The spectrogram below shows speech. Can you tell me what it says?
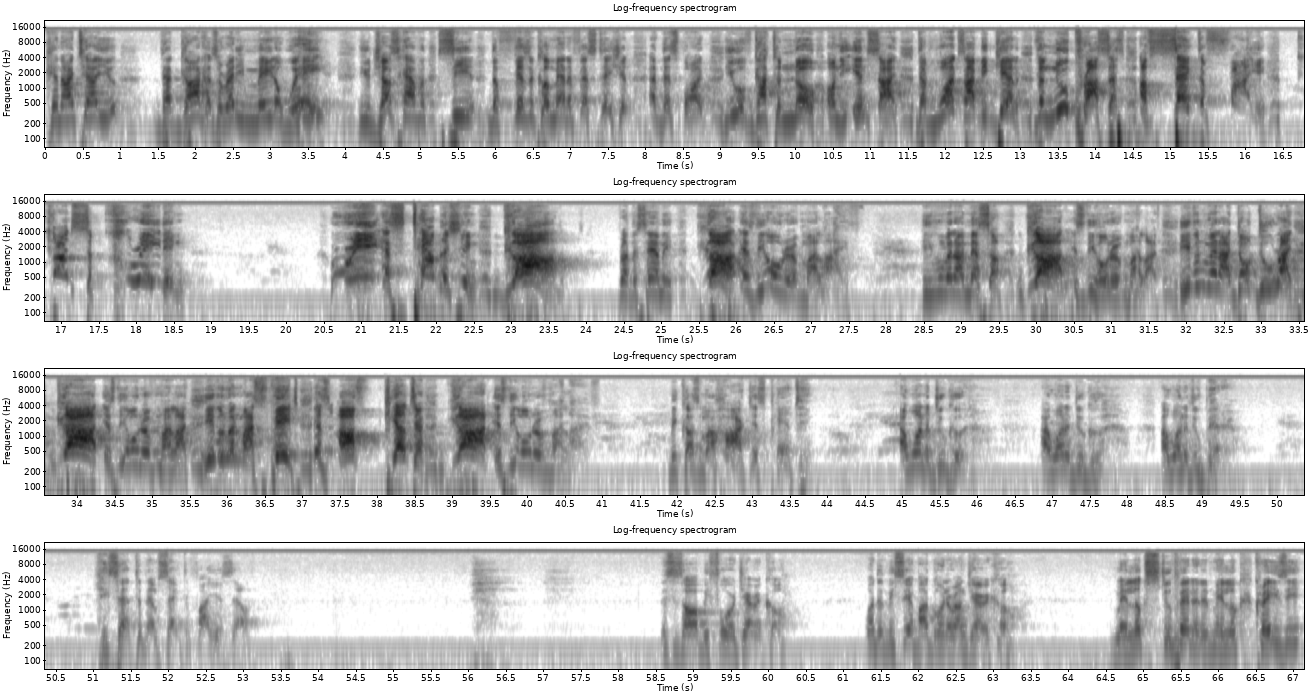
Can I tell you that God has already made a way? You just haven't seen the physical manifestation at this point. You have got to know on the inside that once I begin the new process of sanctifying, consecrating, reestablishing God, Brother Sammy, God as the owner of my life. Even when I mess up, God is the owner of my life. Even when I don't do right, God is the owner of my life. Even when my speech is off kilter, God is the owner of my life. Because my heart is panting. I want to do good. I want to do good. I want to do better. He said to them, Sanctify yourself This is all before Jericho. What did we say about going around Jericho? It may look stupid and it may look crazy,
